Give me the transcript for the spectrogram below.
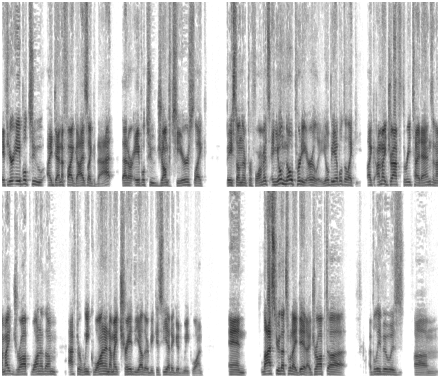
if you're able to identify guys like that that are able to jump tiers like based on their performance, and you'll know pretty early. You'll be able to like like I might draft three tight ends, and I might drop one of them after week one, and I might trade the other because he had a good week one. And last year, that's what I did. I dropped, uh, I believe it was, um,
